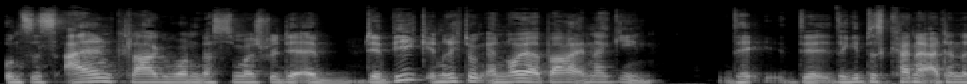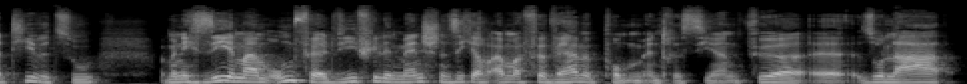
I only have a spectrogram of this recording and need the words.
uns ist allen klar geworden, dass zum Beispiel der, der Weg in Richtung erneuerbarer Energien, da gibt es keine Alternative zu. Und wenn ich sehe in meinem Umfeld, wie viele Menschen sich auf einmal für Wärmepumpen interessieren, für äh, Solar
